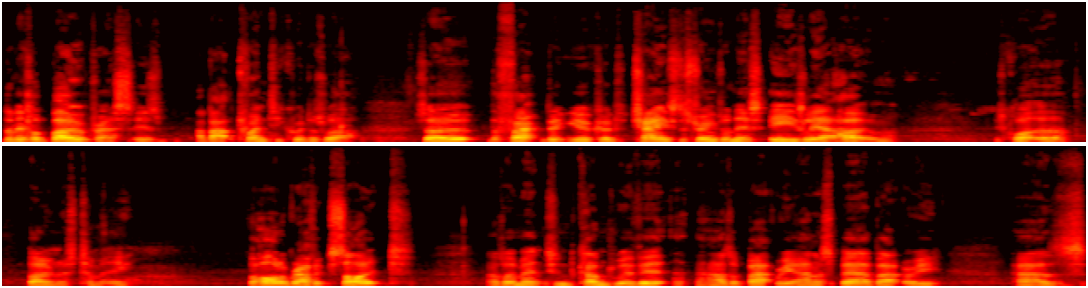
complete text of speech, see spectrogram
the little bow press is about 20 quid as well. So the fact that you could change the strings on this easily at home is quite a bonus to me. The holographic sight, as I mentioned, comes with it. it has a battery and a spare battery, has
